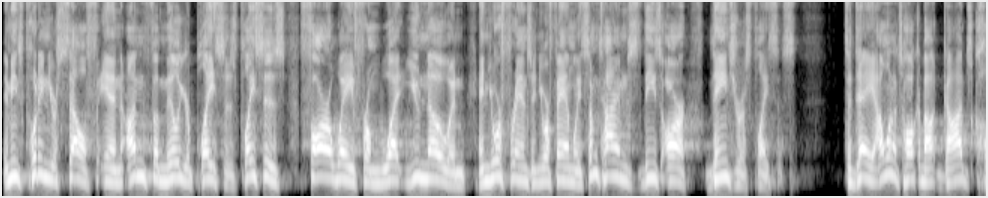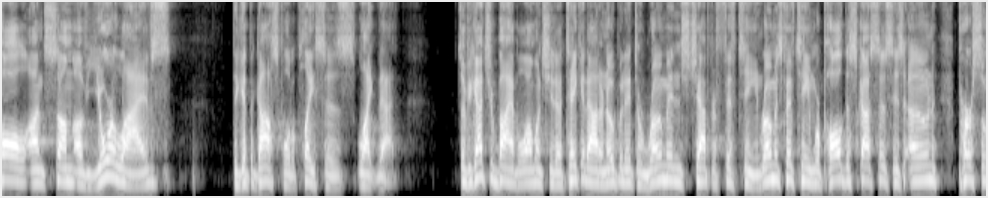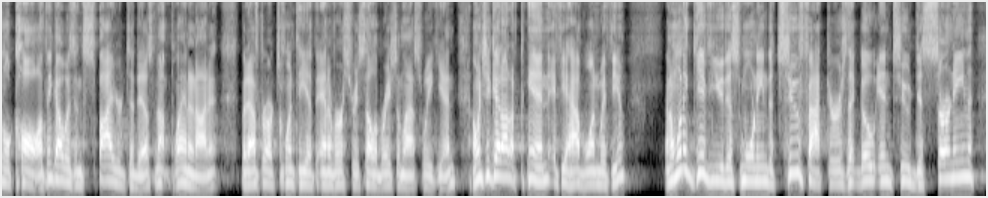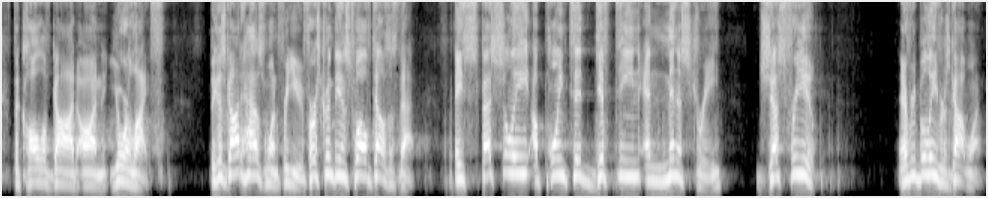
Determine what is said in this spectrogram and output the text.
It means putting yourself in unfamiliar places, places far away from what you know and, and your friends and your family. Sometimes these are dangerous places. Today, I want to talk about God's call on some of your lives to get the gospel to places like that. So if you got your Bible, I want you to take it out and open it to Romans chapter 15. Romans 15, where Paul discusses his own personal call. I think I was inspired to this, not planning on it, but after our 20th anniversary celebration last weekend, I want you to get out a pen if you have one with you. And I want to give you this morning the two factors that go into discerning the call of God on your life. Because God has one for you. 1 Corinthians 12 tells us that. A specially appointed gifting and ministry just for you. Every believer's got one.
